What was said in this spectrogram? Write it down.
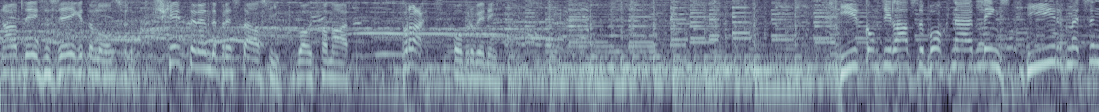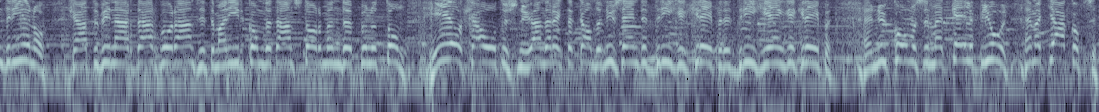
naar deze zegen te loodsen. Schitterende prestatie, Wout van Aert. Pracht Hier komt die laatste bocht naar links. Hier met z'n drieën nog. Gaat de winnaar daarvoor aan zitten. Maar hier komt het aanstormende peloton. Heel chaotisch nu aan de rechterkant. Nu zijn de drie gegrepen. De drie geen gegrepen. En nu komen ze met Caleb Ewan en met Jacobsen.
